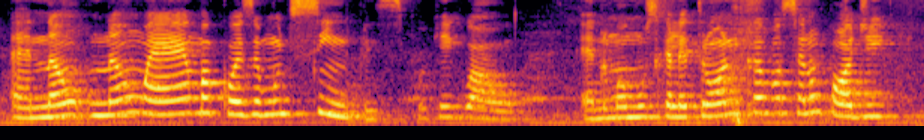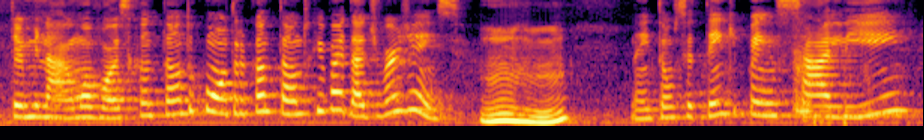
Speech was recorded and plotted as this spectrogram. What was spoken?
É, não, não é uma coisa muito simples, porque igual é numa música eletrônica você não pode terminar uma voz cantando com outra cantando que vai dar divergência. Uhum. Né? Então você tem que pensar ali,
